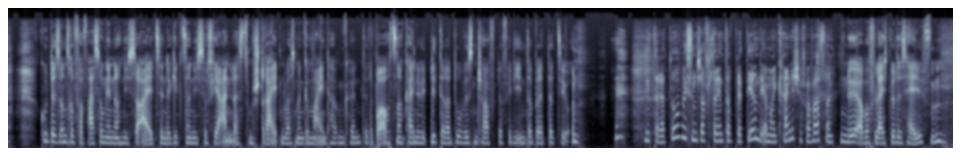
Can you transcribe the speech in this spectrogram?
Gut, dass unsere Verfassungen noch nicht so alt sind. Da gibt es noch nicht so viel Anlass zum Streiten, was man gemeint haben könnte. Da braucht es noch keine Literaturwissenschaftler für die Interpretation. Literaturwissenschaftler interpretieren die amerikanische Verfassung. Nö, aber vielleicht würde es helfen.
